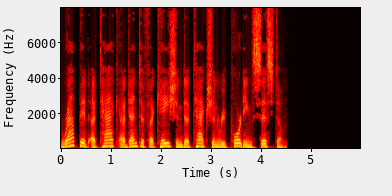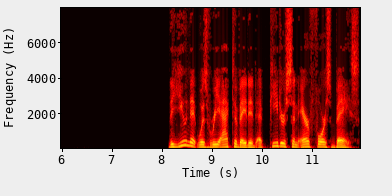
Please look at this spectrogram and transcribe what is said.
Rapid Attack Identification Detection Reporting System The unit was reactivated at Peterson Air Force Base,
